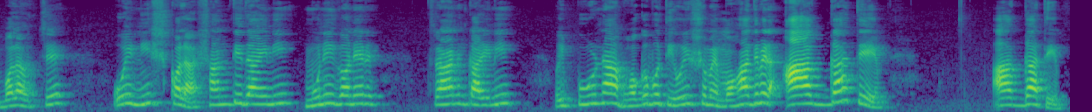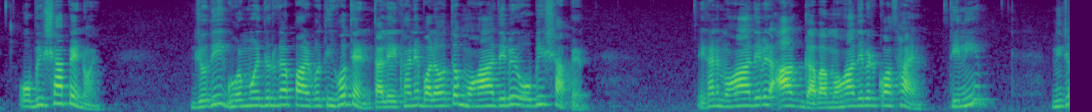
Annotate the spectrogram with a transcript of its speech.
বলা হচ্ছে, ওই নিষ্কলা শান্তিদায়িনী মুনিগণের ত্রাণকারিণী, ওই পূর্ণা ভগবতী ওই সময় মহাদেবের আজ্ঞাতে আজ্ঞাতে অভিশাপে নয়। যদি ঘোরময় দুর্গা পার্বতী হতেন, তাহলে এখানে বলা হতো মহাদেবের অভিশাপে। এখানে মহাদেবের আজ্ঞা বা মহাদেবের কথায় তিনি নিজ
